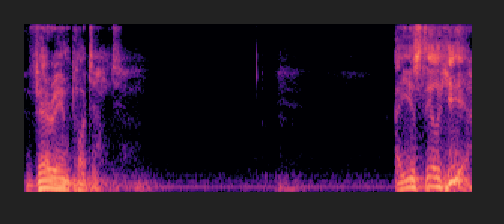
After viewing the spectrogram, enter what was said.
Very important. Are you still here?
